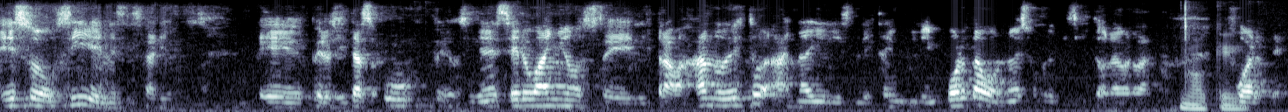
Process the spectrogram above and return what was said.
eso sí es necesario. Eh, pero si estás uh, pero si tienes cero años eh, trabajando de esto, a nadie le, importa o no es un requisito, la verdad. Fuerte.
